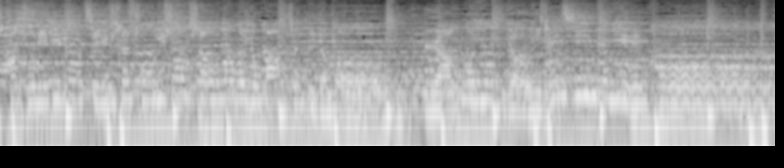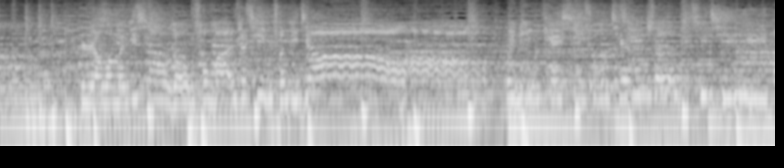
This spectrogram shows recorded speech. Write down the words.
唱出你的热情，伸出你双手，让我拥抱着你的梦，让我拥有你真心的面孔。让我们的笑容充满着青春的骄傲，为明天献出虔诚的祈祷。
